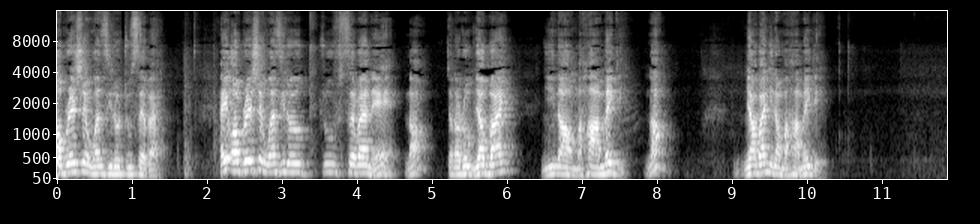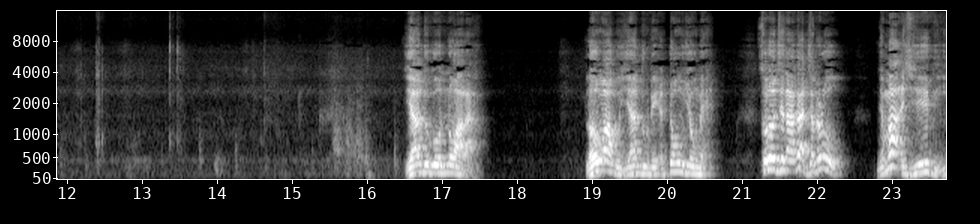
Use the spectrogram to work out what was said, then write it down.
operation 1027အဲ့ operation 1027နဲ့နော်ကျွန်တော်တို့မြောက်ပိုင်းညီနောင်မဟာမိတ်တွေနော်မြောက်ပိုင်းညီနောင်မဟာမိတ်တွေ ရန်သူကိုနှွာတာလုံးဝကိုရန်သူတွေအတုံးယုံမယ်ဆိုလိုချင်တာကကျွန်တော်တို့မြမအရေးသည်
